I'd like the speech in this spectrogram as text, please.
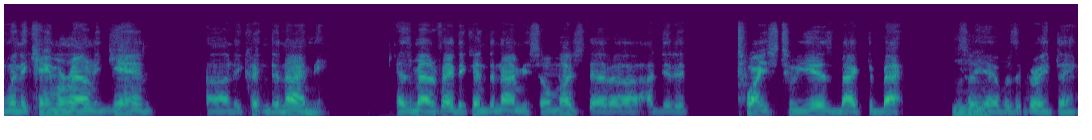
when it came around again, uh, they couldn't deny me. As a matter of fact, they couldn't deny me so much that uh, I did it twice, two years back to back. Mm-hmm. So yeah, it was a great thing.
